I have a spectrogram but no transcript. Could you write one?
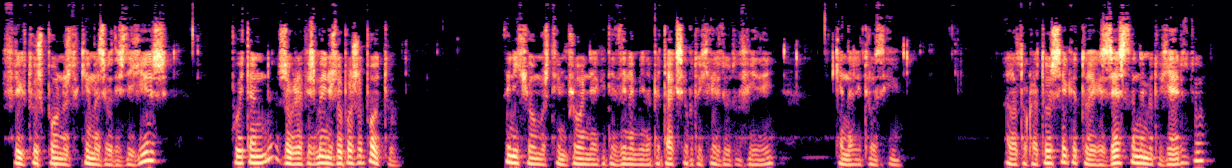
Φρικτούς πόνους του κοίμαζε ο δυστυχής που ήταν ζωγραφισμένοι στο πρόσωπό του. Δεν είχε όμως την πρόνοια και τη δύναμη να πετάξει από το χέρι του το φίδι και να λυτρωθεί. Αλλά το κρατούσε και το εξέστανε με το χέρι του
